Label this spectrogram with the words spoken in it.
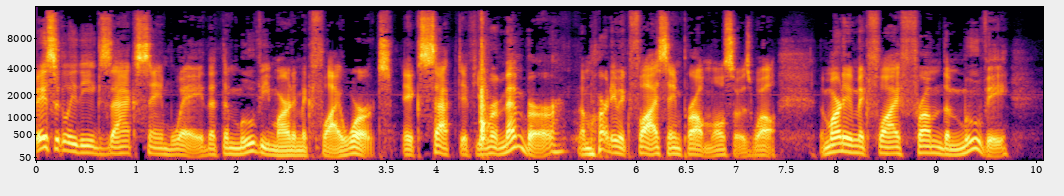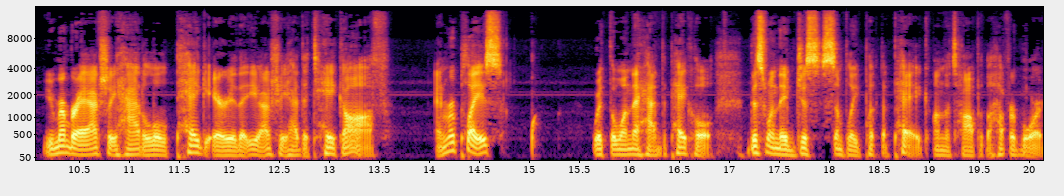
Basically the exact same way that the movie Marty McFly worked, except if you remember, the Marty McFly, same problem also as well. The Marty McFly from the movie, you remember I actually had a little peg area that you actually had to take off and replace with the one that had the peg hole. This one, they've just simply put the peg on the top of the hoverboard.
